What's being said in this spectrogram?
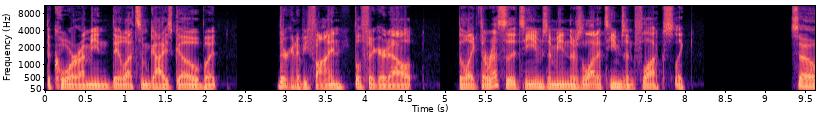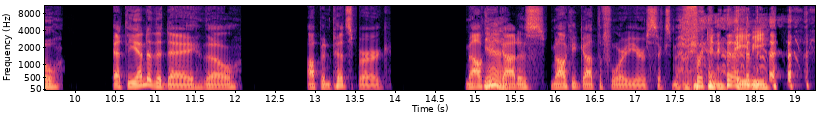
the core. I mean they let some guys go, but they're going to be fine. They'll figure it out. But like the rest of the teams, I mean, there's a lot of teams in flux. Like, so at the end of the day, though, up in Pittsburgh, Malkin yeah. got his Malkin got the four year six million. Freaking baby.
